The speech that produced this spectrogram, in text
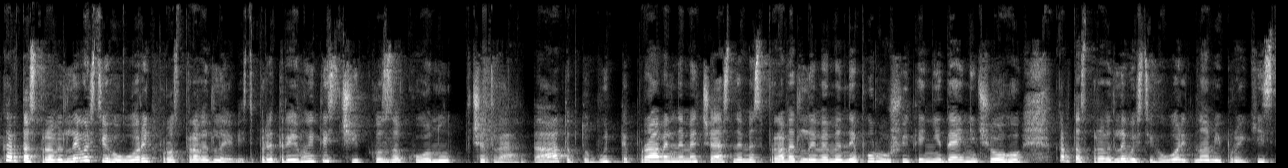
Карта справедливості говорить про справедливість. Притримуйтесь чітко закону в четвер. Да? Тобто будьте правильними, чесними, справедливими, не порушуйте ніде нічого. Карта справедливості говорить нам і про якісь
